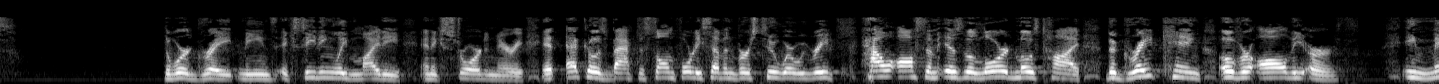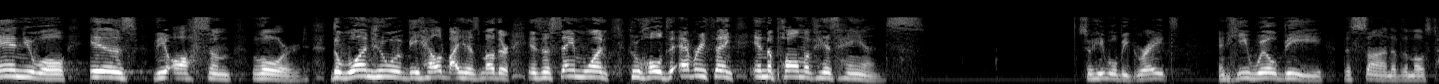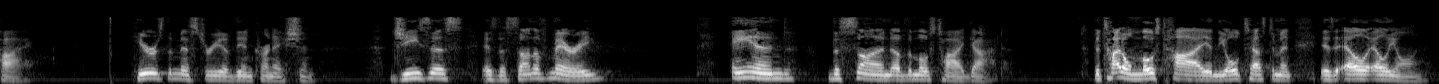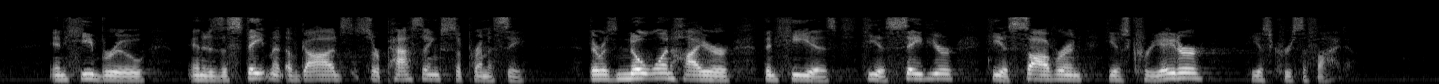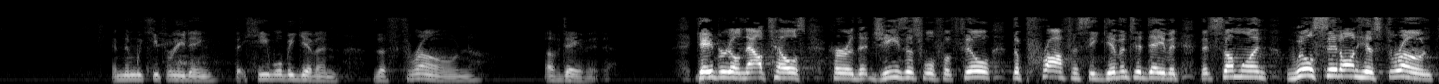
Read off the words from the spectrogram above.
The word great means exceedingly mighty and extraordinary. It echoes back to Psalm 47 verse 2 where we read, How awesome is the Lord most high, the great king over all the earth. Emmanuel is the awesome Lord. The one who will be held by his mother is the same one who holds everything in the palm of his hands. So he will be great and he will be the son of the most high. Here's the mystery of the incarnation Jesus is the Son of Mary and the Son of the Most High God. The title Most High in the Old Testament is El Elyon in Hebrew, and it is a statement of God's surpassing supremacy. There is no one higher than He is. He is Savior, He is sovereign, He is Creator, He is crucified. And then we keep reading that he will be given the throne of David. Gabriel now tells her that Jesus will fulfill the prophecy given to David that someone will sit on his throne,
